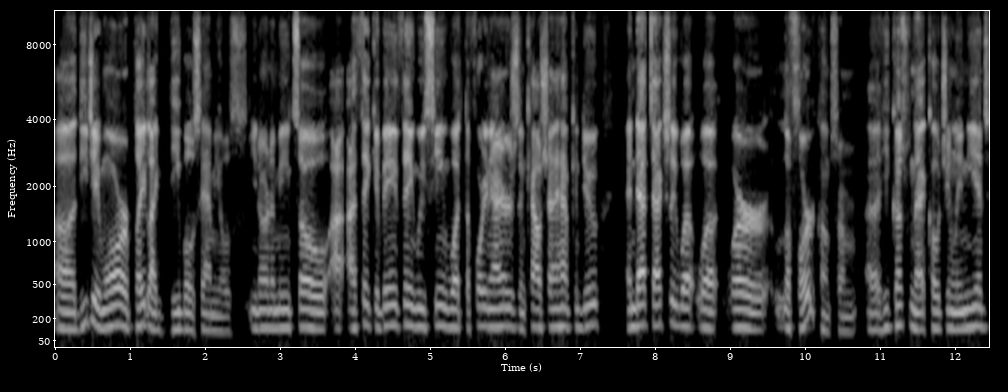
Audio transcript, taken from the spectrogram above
uh, DJ Moore played like Deebo Samuels. You know what I mean? So I, I think if anything, we've seen what the 49ers and Kyle Shanahan can do. And that's actually what, what where Lafleur comes from. Uh, he comes from that coaching lineage.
